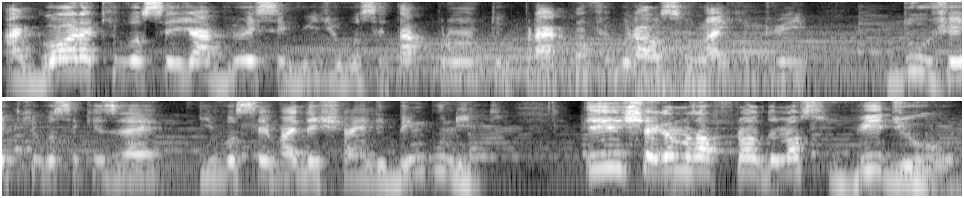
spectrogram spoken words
Agora que você já viu esse vídeo, você está pronto para configurar o seu Linktree do jeito que você quiser e você vai deixar ele bem bonito. E chegamos ao final do nosso vídeo.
